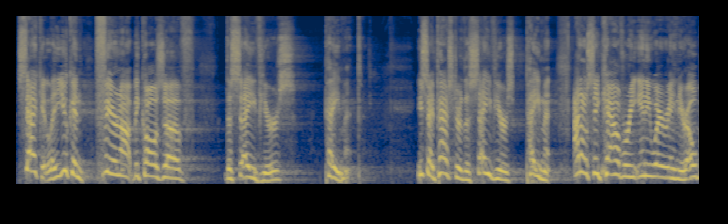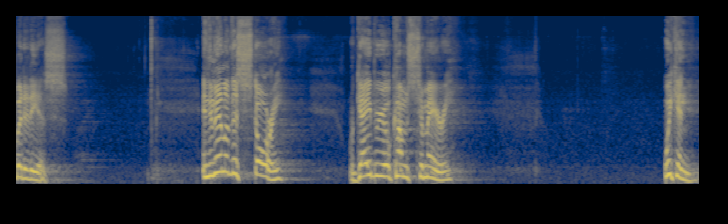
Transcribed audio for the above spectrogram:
Secondly, you can fear not because of the Savior's payment. You say, Pastor, the Savior's payment. I don't see Calvary anywhere in here. Oh, but it is. In the middle of this story, where Gabriel comes to Mary, we can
